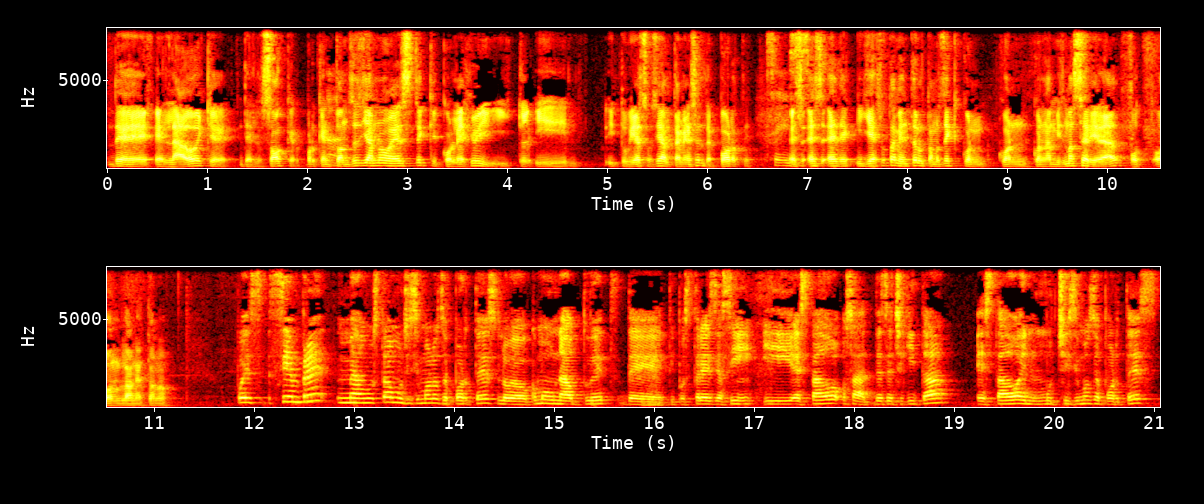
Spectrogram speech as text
de el lado de que, del soccer? Porque Ah. entonces ya no es de que colegio y, y, y tu vida social, también es el deporte. Sí, Es- sí. es- es de- y eso también te lo tomas de que con, con, con la misma seriedad o, o la neta no. Pues siempre me han gustado muchísimo los deportes, lo veo como un outlet de tipo estrés y así. Y he estado, o sea, desde chiquita he estado en muchísimos deportes.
